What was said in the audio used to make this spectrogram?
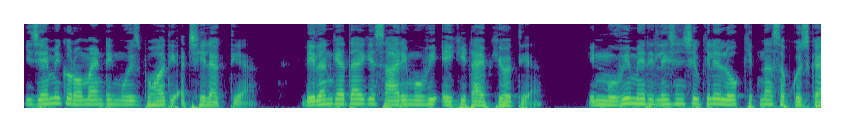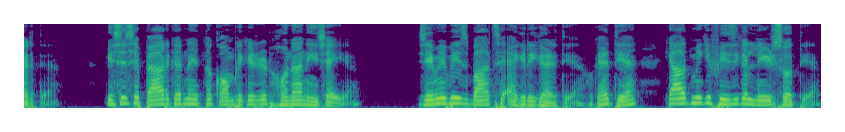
कि जेमी को रोमांटिक मूवीज़ बहुत ही अच्छी लगती है। डिलन कहता है कि सारी मूवी एक ही टाइप की होती है। इन मूवी में रिलेशनशिप के लिए लोग कितना सब कुछ करते हैं। किसी से प्यार करना इतना कॉम्प्लिकेटेड होना नहीं चाहिए। जेमी भी इस बात से एग्री करती है। वो कहती है कि आदमी की फ़िज़िकल नीड्स होती है।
